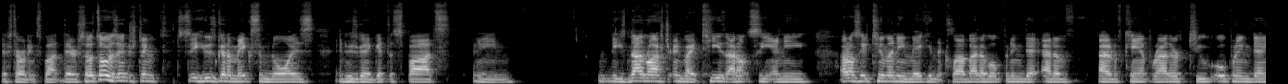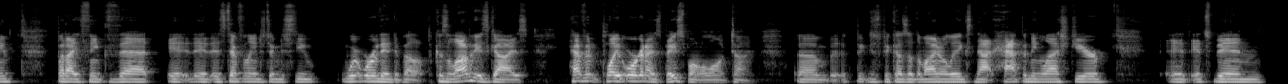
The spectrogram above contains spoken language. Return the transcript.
the starting spot there. So it's always interesting to see who's going to make some noise and who's going to get the spots. I mean, these non-roster invitees, I don't see any. I don't see too many making the club out of opening day, out of out of camp rather to opening day. But I think that it, it's definitely interesting to see where, where, they develop because a lot of these guys haven't played organized baseball in a long time, um, just because of the minor leagues not happening last year. It, has been,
